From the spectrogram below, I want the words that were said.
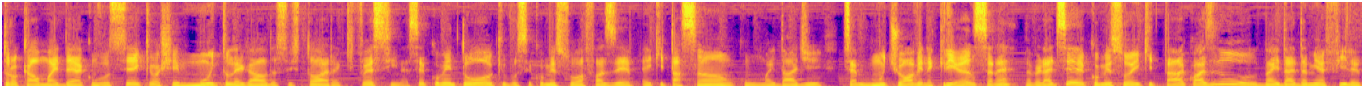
trocar uma ideia com você, que eu achei muito legal dessa história, que foi assim, né? Você comentou que você começou a fazer equitação com uma idade. Você é muito jovem, né? Criança, né? Na verdade, você começou a equitar quase no, na idade da minha filha.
